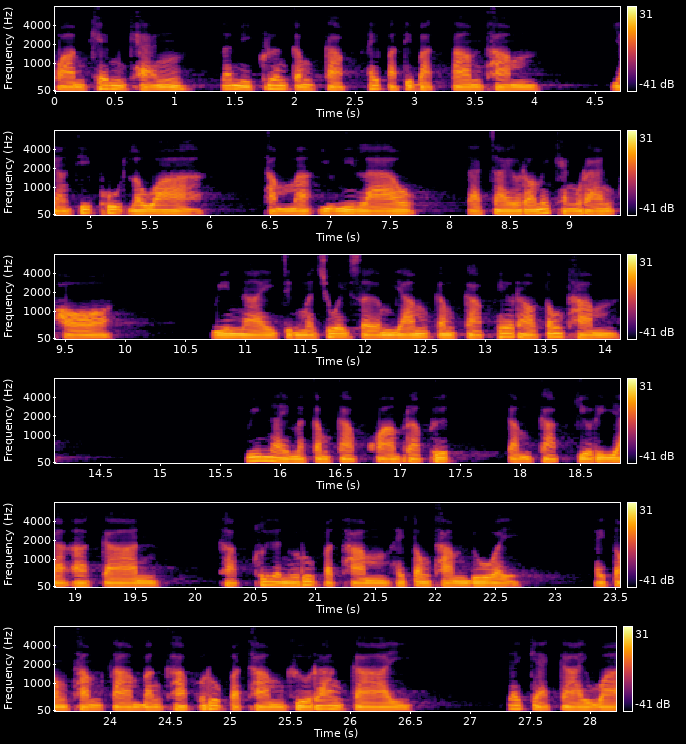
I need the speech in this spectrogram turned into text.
ความเข้มแข็ง และมีเครื่องกำกับให้ปฏิบัติตามธรรม อย่างที่พูดแล้วว่า ธรรมะอยู่นี่แล้ว แต่ใจเราไม่แข็งแรงพอ วินัยจึงมาช่วยเสริมย้ำกำกับให้เราต้องทำวินัยมากำกับความประพฤติกำกับกิริยาอาการ ขับเคลื่อนรูปธรรมให้ต้องทำด้วย ให้ต้องทำตามบังคับรูปธรรมคือร่างกาย ได้แก่กายวา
